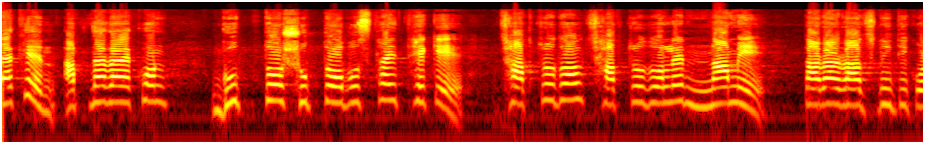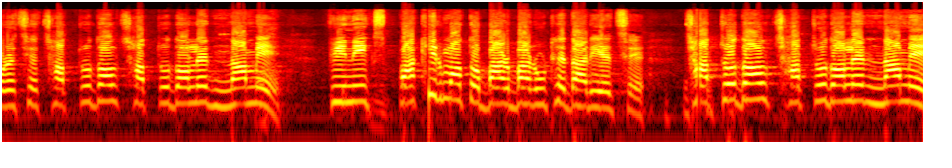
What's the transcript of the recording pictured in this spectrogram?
দেখেন আপনারা এখন গুপ্ত সুপ্ত অবস্থায় থেকে ছাত্রদল ছাত্রদলের নামে তারা রাজনীতি করেছে ছাত্রদল ছাত্রদলের নামে ফিনিক্স পাখির মতো বারবার উঠে দাঁড়িয়েছে ছাত্রদল ছাত্রদলের নামে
